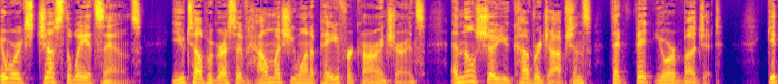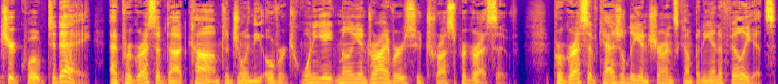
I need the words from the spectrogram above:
It works just the way it sounds. You tell Progressive how much you want to pay for car insurance, and they'll show you coverage options that fit your budget. Get your quote today at progressive.com to join the over 28 million drivers who trust Progressive. Progressive Casualty Insurance Company and Affiliates.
